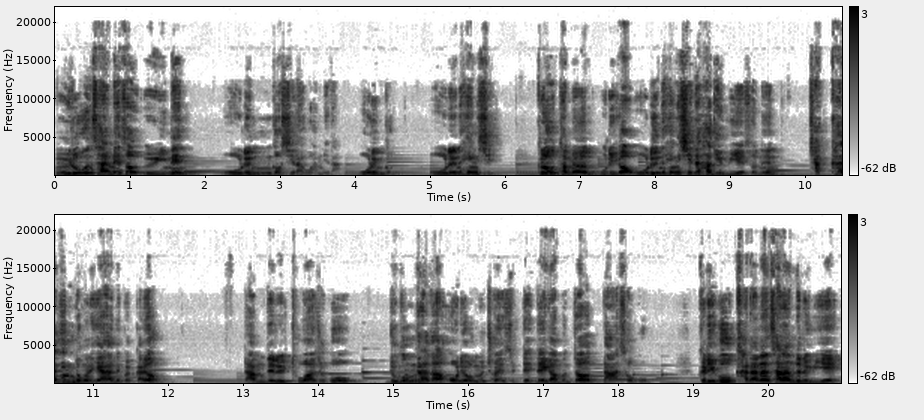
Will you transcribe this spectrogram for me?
의로운 삶에서 의는 옳은 것이라고 합니다. 옳은 것, 옳은 행실. 그렇다면 우리가 옳은 행실을 하기 위해서는 착한 행동을 해야 하는 걸까요? 남들을 도와주고 누군가가 어려움을 처했을 때 내가 먼저 나서고 그리고 가난한 사람들을 위해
